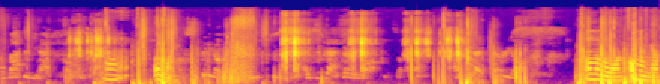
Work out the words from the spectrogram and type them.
I'm not gonna be happy. Uh, oh my. I'm spitting on my computer. I do that very often sometimes. I do that very my. I'm on the one. Oh my god.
